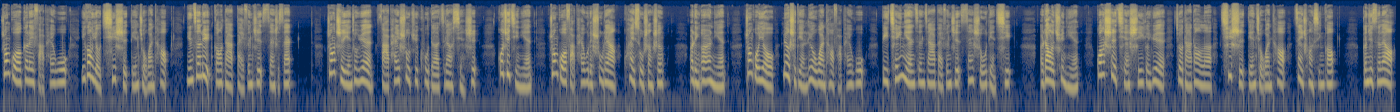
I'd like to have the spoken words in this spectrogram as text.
中国各类法拍屋一共有七十点九万套，年增率高达百分之三十三。中指研究院法拍数据库的资料显示，过去几年，中国法拍屋的数量快速上升。二零二二年，中国有六十点六万套法拍屋。比前一年增加百分之三十五点七，而到了去年，光是前十一个月就达到了七十点九万套，再创新高。根据资料，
